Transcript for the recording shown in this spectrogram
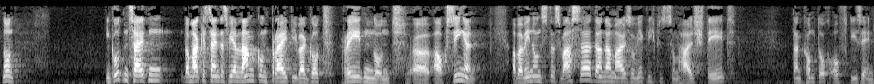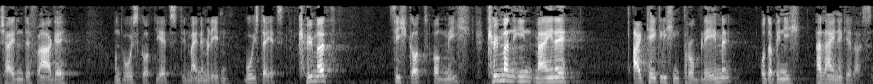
Nun, in guten Zeiten, da mag es sein, dass wir lang und breit über Gott reden und äh, auch singen. Aber wenn uns das Wasser dann einmal so wirklich bis zum Hals steht, dann kommt doch oft diese entscheidende Frage, und wo ist Gott jetzt in meinem Leben? Wo ist er jetzt? Kümmert sich Gott um mich? Kümmern ihn meine alltäglichen Probleme oder bin ich alleine gelassen?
